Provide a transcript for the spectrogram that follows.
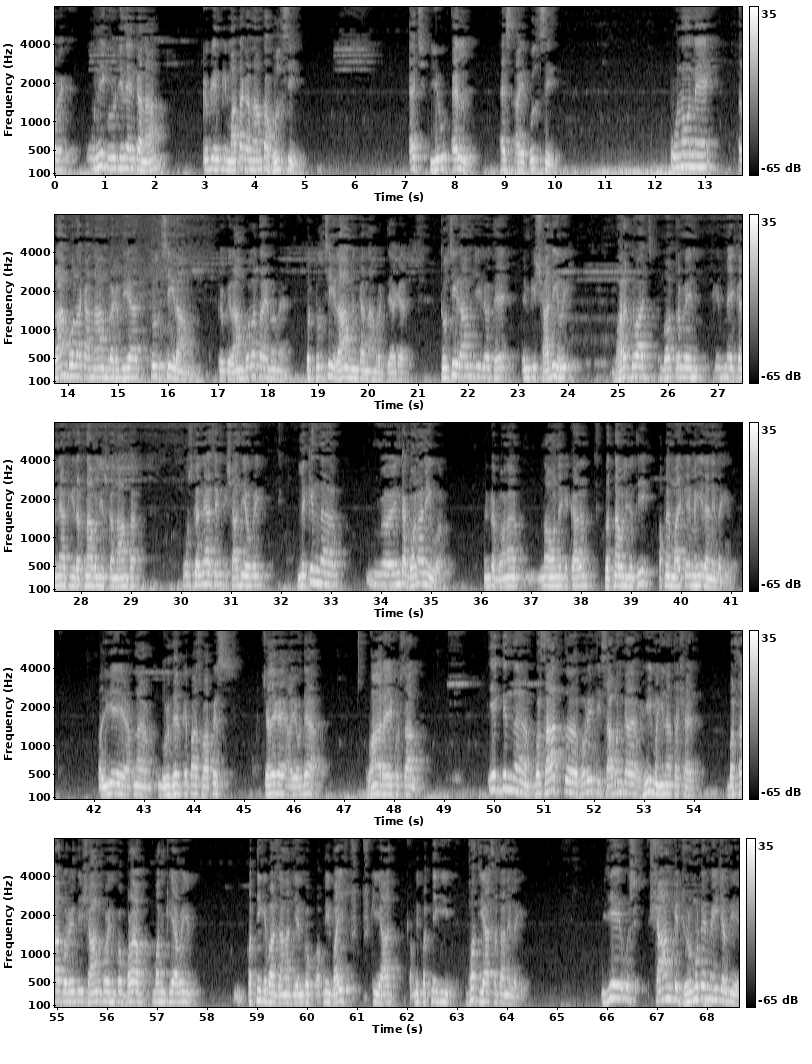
उन्हीं गुरु जी ने इनका नाम, क्योंकि इनकी माता का नाम था Hulsi. H U L S I Hulsi. उन्होंने राम बोला का नाम रख दिया तुलसी राम, क्योंकि राम बोला था इन्होंने तो तुलसी राम इनका नाम रख दिया गया। तुलसी राम जी जो थे इनकी शादी हुई। भारद्वाज गोत्र में में कन्या थी, रत्नावली उसका नाम था। उस कन्या से इनकी शादी हो गई। लेकिन इनका गौना नहीं हुआ। इनका गौना ना होने के कारण रत्नावली जो थी, अपने मायके में ही रहने लगी। और ये अपना गुरुदेव के पास वापस चले गए अयोध्या। वहाँ रहे कुछ साल। एक दिन बरसात हो रही थी सावन का ही महीना था शायद। बरसात हो रही थी, शाम को इनको बड़ा मन किया, भाई, पत्नी के पास जाना चाहिए। इनको अपनी वाइफ की याद, अपनी पत्नी की बहुत याद सताने लगी। ये उस शाम के झुरमुटे में ही चल दिए।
